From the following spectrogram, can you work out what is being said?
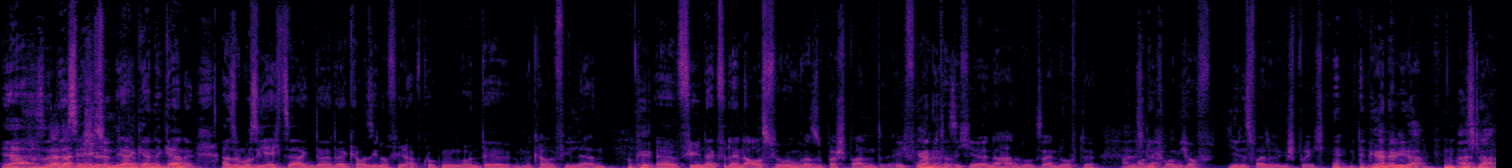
Ja, also ja, das ist ja echt schon, ja, gerne, gerne. Also muss ich echt sagen, da, da kann man sich noch viel abgucken und äh, kann man viel lernen. Okay. Äh, vielen Dank für deine Ausführungen, war super spannend. Ich freue mich, dass ich hier in der Haneburg sein durfte. Alles und klar. ich freue mich auf jedes weitere Gespräch. gerne wieder. Alles klar.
